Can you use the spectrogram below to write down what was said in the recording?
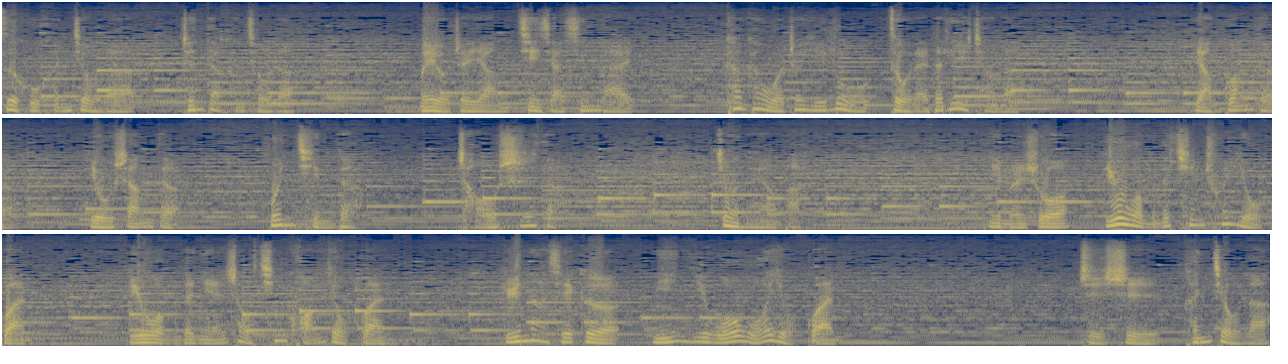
似乎很久了，真的很久了，没有这样静下心来，看看我这一路走来的历程了。阳光的，忧伤的，温情的，潮湿的，就那样吧。你们说与我们的青春有关，与我们的年少轻狂有关，与那些个你你我我有关。只是很久了，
